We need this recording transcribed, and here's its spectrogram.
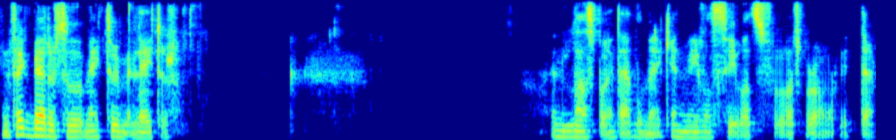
In fact better to make trim later. And last point I will make and we will see what's what's wrong with them.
